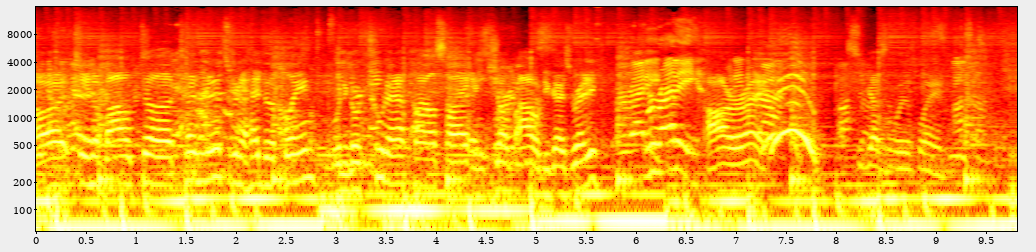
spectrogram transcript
All right, in about uh, 10 minutes, we're going to head to the plane. We're going to go two and a half miles high and jump out. You guys ready? We're ready. We're ready. All right. Awesome. See you guys on the way to the plane. Awesome.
